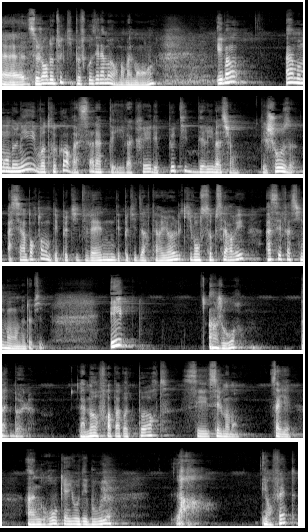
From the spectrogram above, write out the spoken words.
Euh, ce genre de trucs qui peuvent causer la mort normalement. Hein. Eh ben, à un moment donné, votre corps va s'adapter. Il va créer des petites dérivations, des choses assez importantes, des petites veines, des petites artérioles qui vont s'observer assez facilement en autopsie. Et un jour, pas de bol. La mort frappe à votre porte, c'est le moment. Ça y est, un gros caillot déboule. Là. Et en fait,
